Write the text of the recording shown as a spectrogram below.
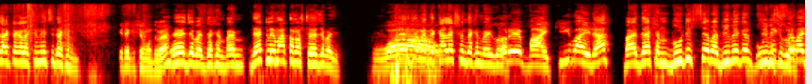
যে একটা কালেকশন নিয়েছি দেখেন। এটা কিসের মধ্যে ভাই? এই যে ভাই দেখেন ভাই দেখলে মাথা নষ্ট হয়ে যায় ভাই। এই যে ভাই কালেকশন দেখেন ভাই এগুলো। ভাই কি ভাই এটা? ভাই দেখেন বুটিক্সে ভাই বিবেকের বুটিক্সে ভাই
